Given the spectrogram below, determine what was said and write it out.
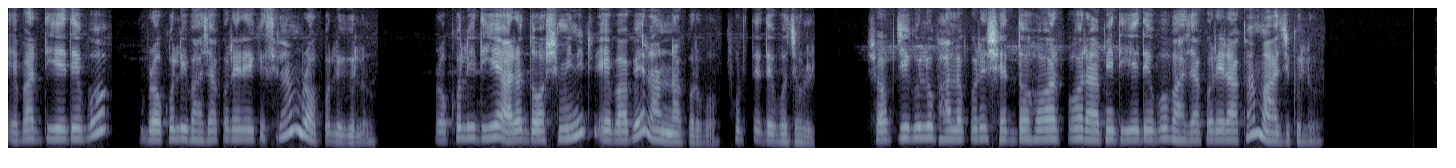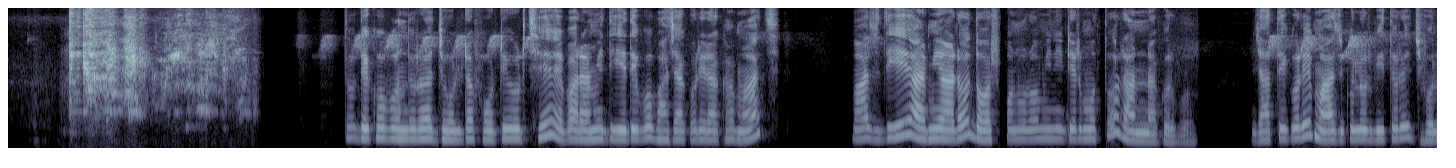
এবার দিয়ে দেব ব্রকলি ভাজা করে রেখেছিলাম ব্রকলিগুলো। ব্রকলি দিয়ে আরও দশ মিনিট এভাবে রান্না করব, ফুটতে দেব ঝোল। সবজিগুলো ভালো করে সেদ্ধ হওয়ার পর আমি দিয়ে দেব ভাজা করে রাখা মাছগুলো। তো দেখো বন্ধুরা, ঝোলটা ফুটে উঠছে। এবার আমি দিয়ে দেব ভাজা করে রাখা মাছ। মাছ দিয়ে আমি আরও দশ পনেরো মিনিটের মতো রান্না করব। যাতে করে মাছগুলোর ভিতরে ঝোল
